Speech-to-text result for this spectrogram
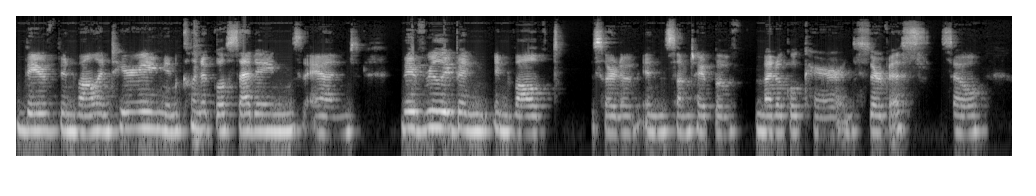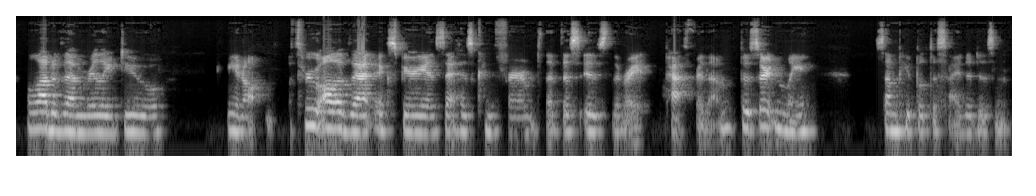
they've been volunteering in clinical settings and they've really been involved sort of in some type of medical care and service. So a lot of them really do, you know, through all of that experience that has confirmed that this is the right path for them. But certainly some people decide it isn't.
